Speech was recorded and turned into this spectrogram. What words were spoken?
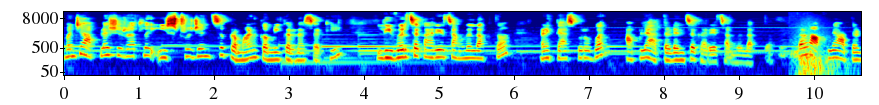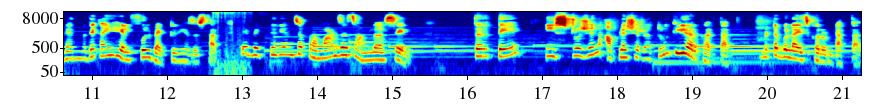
म्हणजे आपल्या शरीरातलं इस्ट्रोजनचं प्रमाण कमी करण्यासाठी लिव्हरचं कार्य चांगलं लागतं आणि त्याचबरोबर आपल्या आतड्यांचं कार्य चांगलं लागतं. कारण आपल्या आतड्यांमध्ये काही हेल्पफुल बॅक्टेरियाज असतात. ते बॅक्टेरियांचं प्रमाण जर चांगलं असेल तर ते इस्ट्रोजन आपल्या शरीरातून क्लिअर करतात मेटाबोलाइज करून टाकतात.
